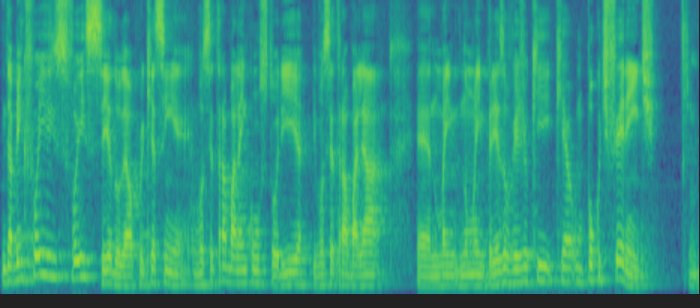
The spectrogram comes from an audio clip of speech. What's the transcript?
Ainda bem que foi, foi cedo, Léo, porque assim, é, você trabalhar em consultoria e você trabalhar é, numa, numa empresa, eu vejo que, que é um pouco diferente.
